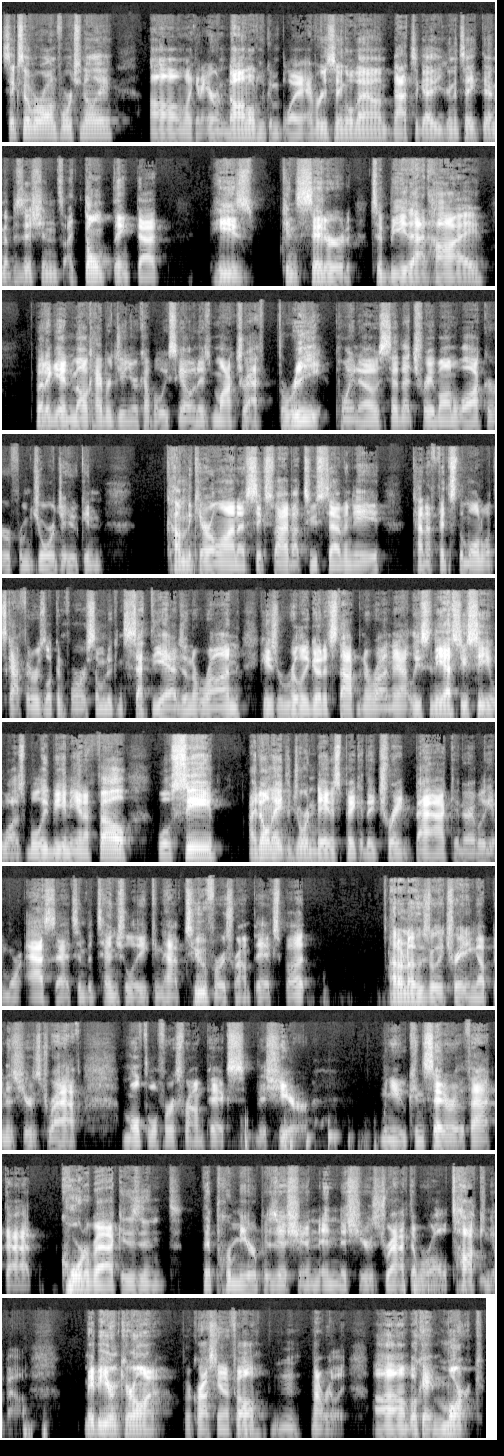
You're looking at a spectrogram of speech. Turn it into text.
six overall, unfortunately. Um, like an Aaron Donald who can play every single down. That's a guy that you're gonna take there in the positions. I don't think that he's considered to be that high. But again, Mel Kiper Jr. a couple weeks ago in his mock draft 3.0 said that Travon Walker from Georgia, who can come to Carolina, 6'5, about 270, kind of fits the mold of what Scott Fitterer looking for. Someone who can set the edge in the run. He's really good at stopping the run, at least in the SEC he was. Will he be in the NFL? We'll see. I don't hate the Jordan Davis pick if they trade back and they're able to get more assets and potentially can have two first round picks, but I don't know who's really trading up in this year's draft, multiple first round picks this year. When you consider the fact that quarterback isn't the premier position in this year's draft that we're all talking about. Maybe here in Carolina, but across the NFL, mm, not really. Um, okay, Mark.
